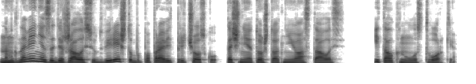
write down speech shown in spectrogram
на мгновение задержалась у дверей, чтобы поправить прическу, точнее то, что от нее осталось, и толкнула створки.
